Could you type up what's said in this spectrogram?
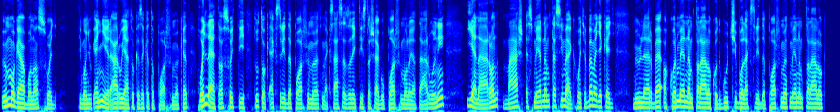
önmagában az, hogy ti mondjuk ennyiért áruljátok ezeket a parfümöket, hogy lehet az, hogy ti tudtok extra de parfümöt, meg 100% tisztaságú parfümolajat árulni, ilyen áron más ezt miért nem teszi meg? Hogyha bemegyek egy Müllerbe, akkor miért nem találok ott Gucci-ból extra de parfümöt, miért nem találok,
